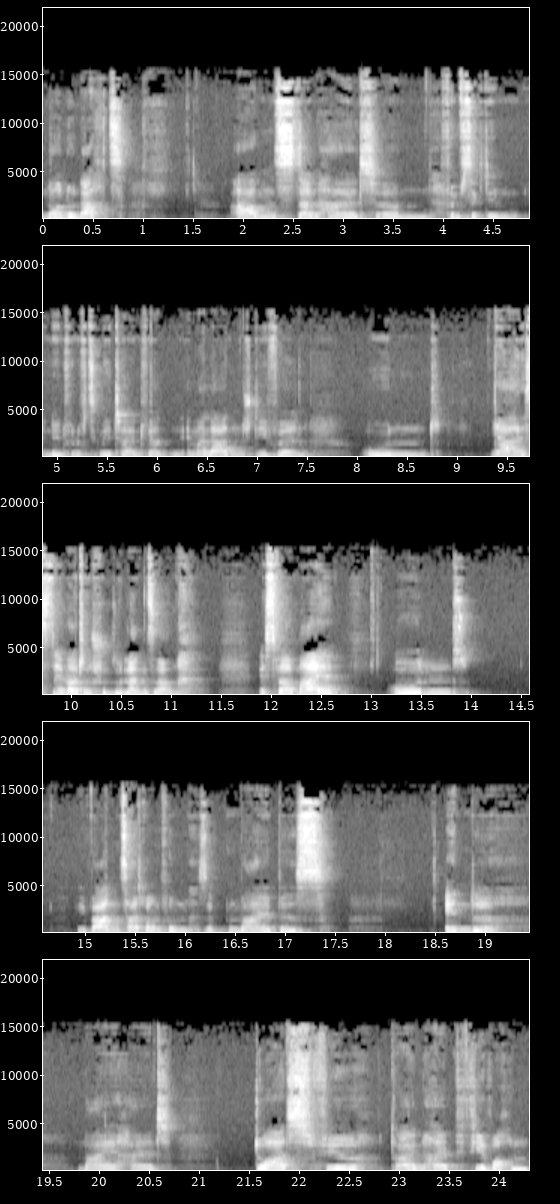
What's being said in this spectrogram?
9 Uhr nachts abends dann halt ähm, 50 den, in den 50 Meter entfernten Emmerladen stiefeln und ja, es dämmerte schon so langsam. Es war Mai und wir waren im Zeitraum vom 7. Mai bis Ende Mai halt dort für dreieinhalb, vier Wochen.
